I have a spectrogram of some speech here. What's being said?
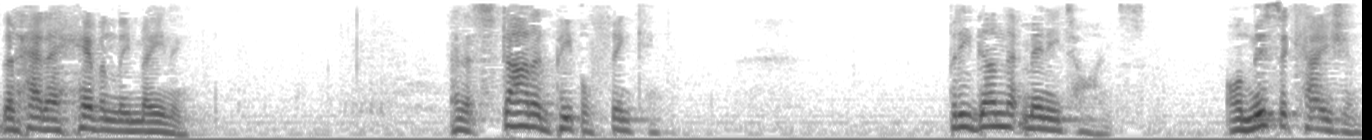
that had a heavenly meaning. And it started people thinking. But he'd done that many times. On this occasion,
